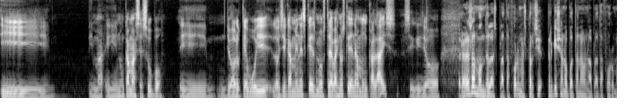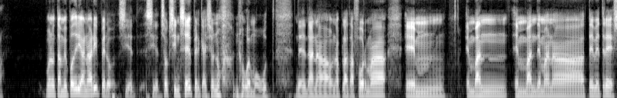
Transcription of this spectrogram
i, i, ma- i nunca más se supo. I jo el que vull, lògicament, és que els meus treballs no es queden en un calaix. O sigui, jo... Però ara és el món de les plataformes. Per, per què això no pot anar a una plataforma? Bueno, també podria anar-hi, però si et, si et soc sincer, perquè això no, no ho he mogut, d'anar a una plataforma... Em, em, van, em van demanar TV3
